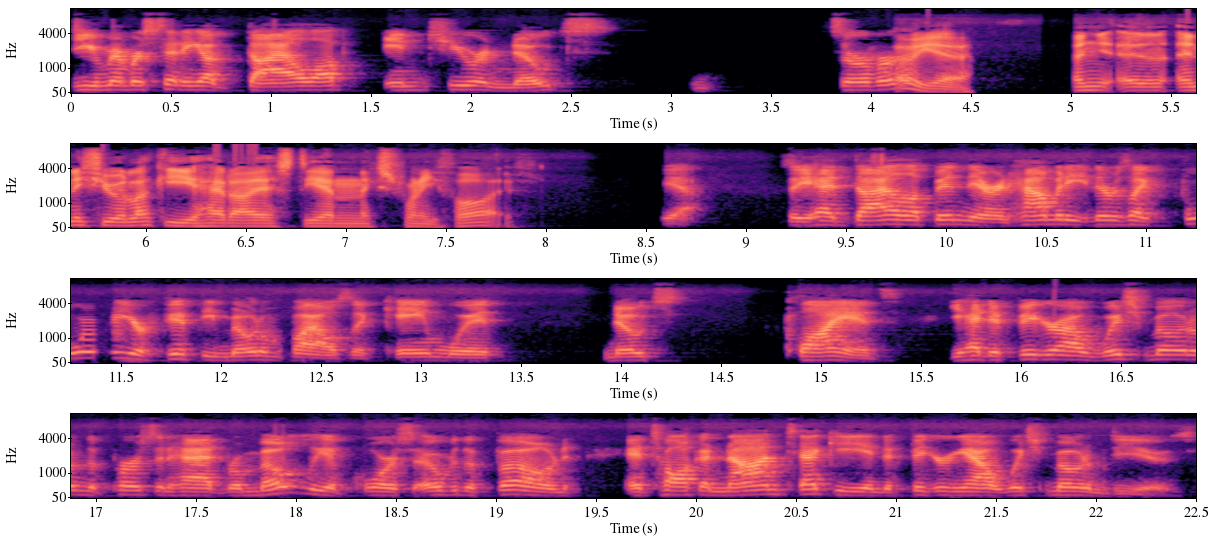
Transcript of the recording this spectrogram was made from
do you remember setting up dial-up into your Notes server? Oh yeah, and and and if you were lucky, you had ISDN and X25. Yeah, So you had dial-up in there, and how many? There was like forty or fifty modem files that came with Notes clients. You had to figure out which modem the person had remotely, of course, over the phone, and talk a non-techie into figuring out which modem to use.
